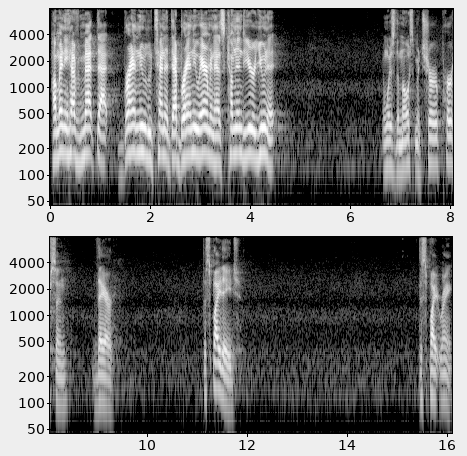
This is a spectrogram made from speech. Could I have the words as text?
How many have met that brand new lieutenant, that brand new airman has come into your unit and was the most mature person there, despite age, despite rank?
